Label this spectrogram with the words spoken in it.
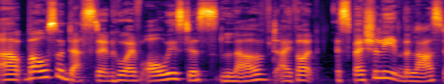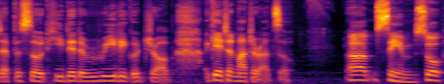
Uh, but also Dustin, who I've always just loved. I thought, especially in the last episode, he did a really good job. Gaten Matarazzo. Uh, same. So,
